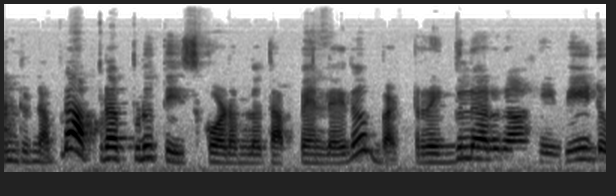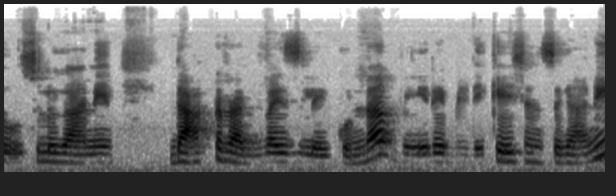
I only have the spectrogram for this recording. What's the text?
అంటున్నప్పుడు అప్పుడప్పుడు తీసుకోవడంలో తప్పేం లేదు. బట్ రెగ్యులర్గా హెవీ డోసులు కానీ డాక్టర్ అడ్వైజ్ లేకుండా వేరే మెడికేషన్స్ కానీ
